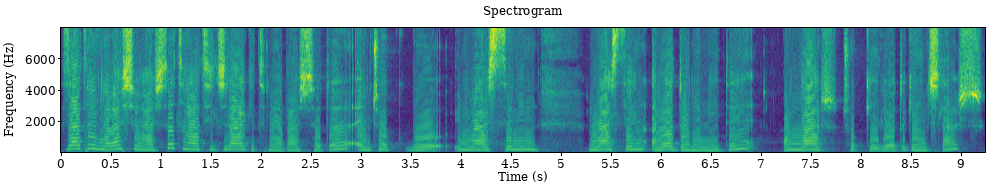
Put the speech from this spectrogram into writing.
Zaten yavaş yavaş da tatilciler gitmeye başladı. En çok bu üniversitenin üniversitenin ara dönemiydi. Onlar çok geliyordu gençler.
